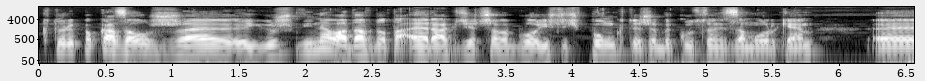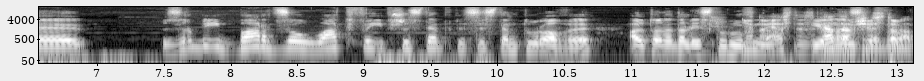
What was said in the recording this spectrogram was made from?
który pokazał, że już minęła dawno ta era, gdzie trzeba było liczyć punkty, żeby kucnąć za murkiem. Zrobili bardzo łatwy i przystępny system turowy, ale to nadal jest turówka. Nie no, jasne, zgadzam się z tobą.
